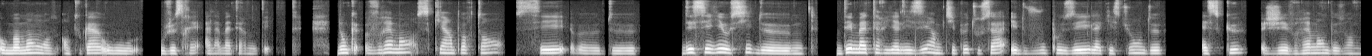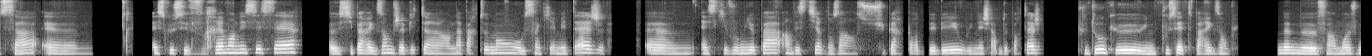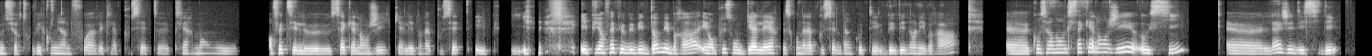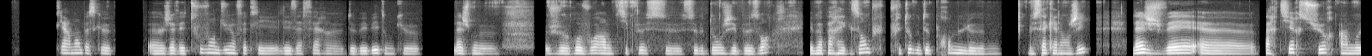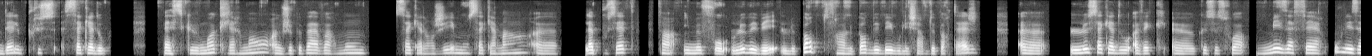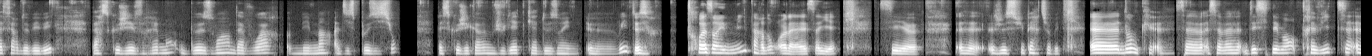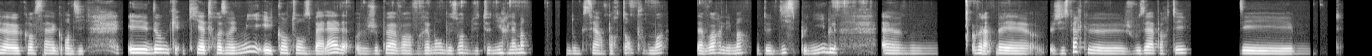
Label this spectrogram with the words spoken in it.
au moment en tout cas où où je serai à la maternité. Donc vraiment ce qui est important, c'est, heu, de d'essayer aussi de, dématérialiser un petit peu tout ça et de vous poser la question de: «Est-ce que j'ai vraiment besoin de ça? Hem, est-ce que c'est vraiment nécessaire?» si par exemple j'habite un appartement au cinquième étage, est-ce qu'il vaut mieux pas investir dans un super porte-bébé ou une écharpe de portage plutôt qu'une poussette par exemple? Même, enfin moi je me suis retrouvée combien de fois avec la poussette, clairement où en fait c'est le sac à langer qui allait dans la poussette et puis et puis en fait le bébé dans mes bras et en plus on galère parce qu'on a la poussette d'un côté, le bébé dans les bras. Concernant le sac à langer aussi, là j'ai décidé clairement parce que, heu, j'avais tout vendu en fait les les affaires, heu, de bébé donc heu, là je me je revois un petit peu ce ce dont j'ai besoin et bah, par exemple, plutôt que de prendre le, le sac à langer, là je vais, partir sur un modèle plus sac à dos. Parce que moi clairement, heu, je peux pas avoir mon sac à langer, mon sac à main, la poussette, enfin il me faut le bébé, le porte enfin le porte-bébé ou l'écharpe de portage, le sac à dos avec, que ce soit mes affaires ou les affaires de bébé. Parce que j'ai vraiment besoin d'avoir mes mains à disposition. Parce que j'ai quand même Juliette qui a 2 ans et heu, oui 2 ans 3 ans et demi pardon, oh là ça y est, C'est, je suis perturbée. Donc ça ça va décidément très vite, quand ça grandit et donc qui a 3 ans et demi et quand on se balade, je peux avoir vraiment besoin de lui tenir la main. Donc c'est important pour moi d'avoir les mains de disponibles. Voilà, beh, j'espère que je vous ai apporté des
